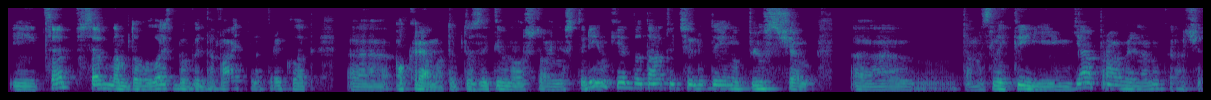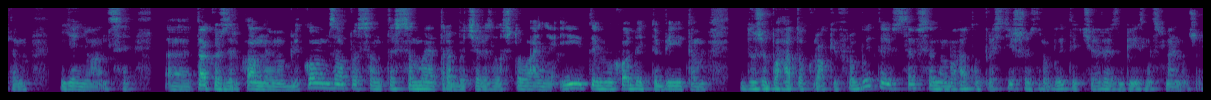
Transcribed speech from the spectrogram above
І це все б нам довелось би видавати, наприклад, е, окремо. Тобто зайти в налаштування сторінки, додати цю людину, плюс ще е, там знайти її ім'я правильно. Ну, коротше, там є нюанси. Е, також з рекламним обліковим записом те саме треба через влаштування, і ти виходить тобі там дуже багато кроків робити, і це все набагато простіше зробити через бізнес-менеджер.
